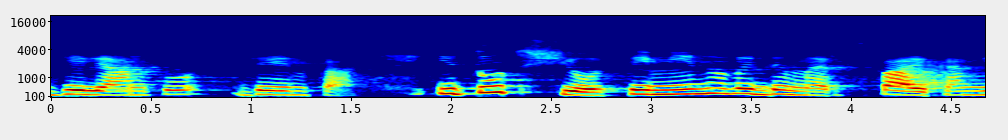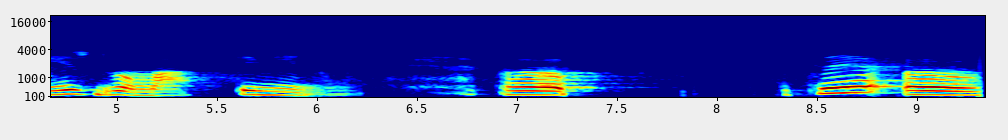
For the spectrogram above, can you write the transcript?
ділянку ДНК. І тут що? Тиміновий димер, спайка між двома тимінами. Е, Це е,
